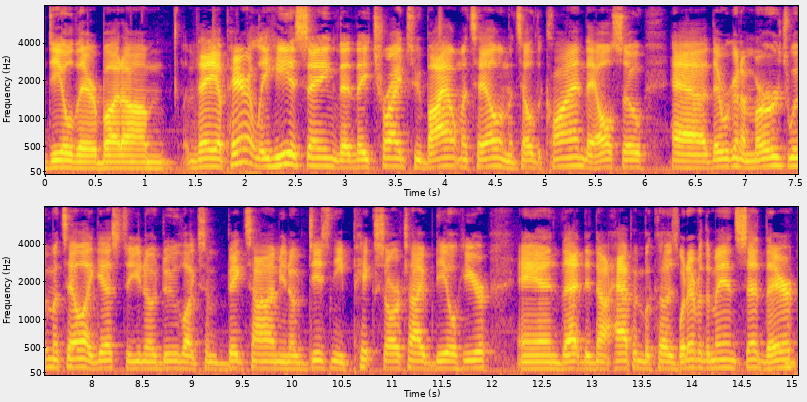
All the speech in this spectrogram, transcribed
deal there. But um, they apparently he is saying that they tried to buy out Mattel and Mattel declined. They also they were going to merge with Mattel I guess to you know do like some big time you know Disney Pixar type deal here, and that did not happen because whatever the man said there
